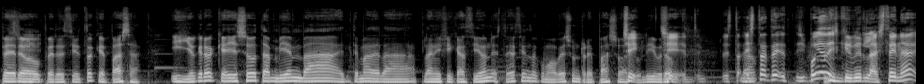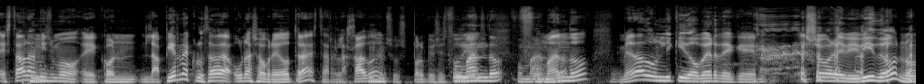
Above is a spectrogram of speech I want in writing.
pero, Sí. pero es cierto que pasa. Y yo creo que eso también va, el tema de la planificación, estoy haciendo como ves un repaso a tu libro. sí. Voy a describir la escena. Está ahora mismo eh, con la pierna cruzada una sobre otra, está relajado en sus propios estudios. Fumando, fumando. fumando. Me ha dado un líquido verde que he sobrevivido. ¿no?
